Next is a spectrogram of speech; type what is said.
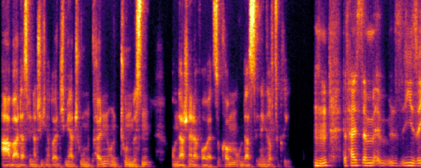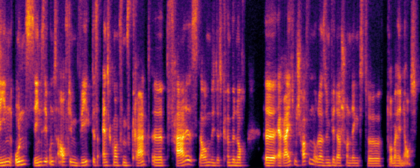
aber dass wir natürlich noch deutlich mehr tun können und tun müssen, um da schneller vorwärts zu kommen, um das in den Griff zu kriegen. Mhm. Das heißt, ähm, Sie sehen uns, sehen Sie uns auf dem Weg des 1,5 Grad äh, Pfades? Glauben Sie, das können wir noch äh, erreichen, schaffen oder sind wir da schon längst äh, drüber hinaus?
